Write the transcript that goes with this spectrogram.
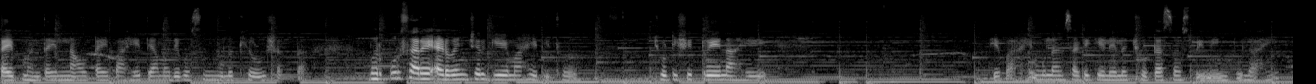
टाईप म्हणता येईल नाव टाईप आहे. त्यामध्ये बसून मुलं खेळू शकतात. भरपूर सारे ॲडव्हेंचर गेम आहेत इथं. छोटीशी ट्रेन आहे. हे आहे मुलांसाठी केलेलं छोटासा स्विमिंग पूल आहे.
